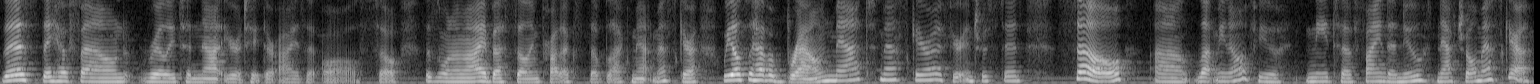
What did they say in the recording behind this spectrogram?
this they have found really to not irritate their eyes at all. So this is one of my best-selling products, the Black Matte Mascara. We also have a Brown Matte Mascara if you're interested. So uh, let me know if you need to find a new natural mascara.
